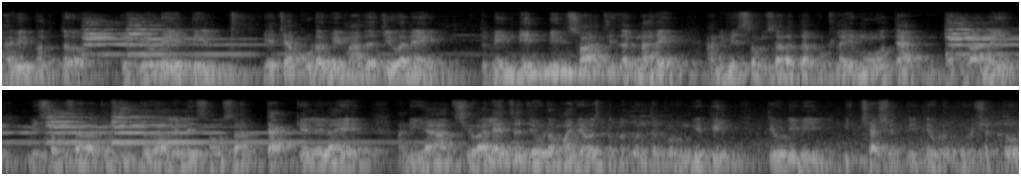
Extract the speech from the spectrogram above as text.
भाविक भक्त हे जेवढे येतील याच्या पुढं मी माझं जीवन आहे. तुम्ही निन बिनस्वार्थी जगणार आहे आणि मी संसाराचा कुठलाही मोह त्याग धरला नाही. मी संसारातून मुक्त झालेले संसार त्याग केलेला आहे. आणि ह्या शिवालयाचं जेवढं माझ्या वस्त भगवंत करून घेतील तेवढी मी इच्छाशक्ती तेवढं करू शकतो.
